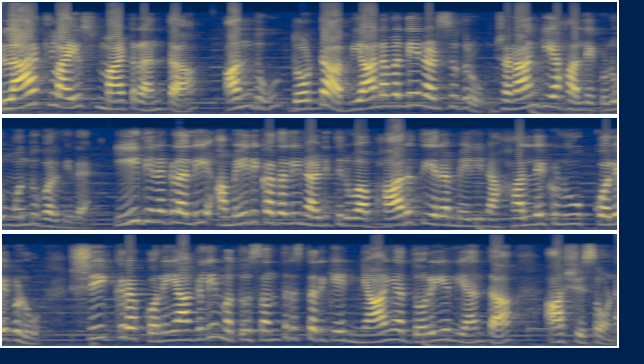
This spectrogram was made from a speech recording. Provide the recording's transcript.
ಬ್ಲಾಕ್ ಲೈಫ್ಸ್ ಮ್ಯಾಟರ್ ಅಂತ ಅಂದು ದೊಡ್ಡ ಅಭಿಯಾನವನ್ನೇ ನಡೆಸಿದ್ರು. ಜನಾಂಗೀಯ ಹಲ್ಲೆಗಳು ಮುಂದುವರೆದಿದೆ. ಈ ದಿನಗಳಲ್ಲಿ ಅಮೆರಿಕದಲ್ಲಿ ನಡೀತಿರುವ ಭಾರತೀಯರ ಮೇಲಿನ ಹಲ್ಲೆಗಳು, ಕೊಲೆಗಳು ಶೀಘ್ರ ಕೊನೆಯಾಗಲಿ ಮತ್ತು ಸಂತ್ರಸ್ತರಿಗೆ ನ್ಯಾಯ ದೊರೆಯಲಿ ಅಂತ ಆಶಿಸೋಣ.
